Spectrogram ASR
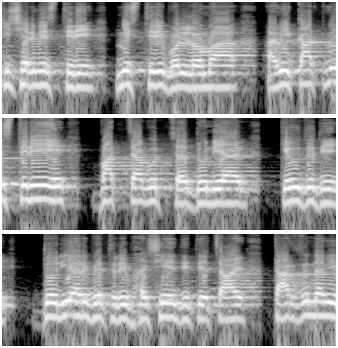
কিসের মিস্ত্রি? মিস্ত্রি বলল, মা, আমি কাঠ মিস্ত্রি বাচ্চা বুচ্চা দুনিয়ার। কেউ যদি দরিয়ার ভেতরে ভাসিয়ে দিতে চায়, তার জন্য আমি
